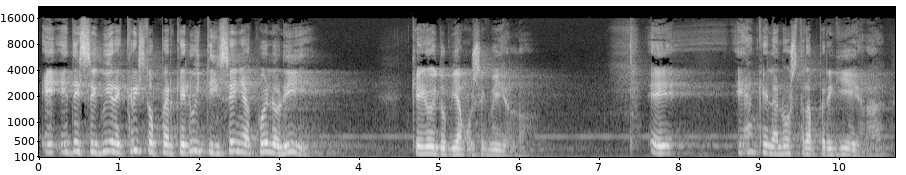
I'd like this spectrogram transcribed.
ed è seguire Cristo perché Lui ti insegna quello lì che noi dobbiamo seguirlo. E, e anche la nostra preghiera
